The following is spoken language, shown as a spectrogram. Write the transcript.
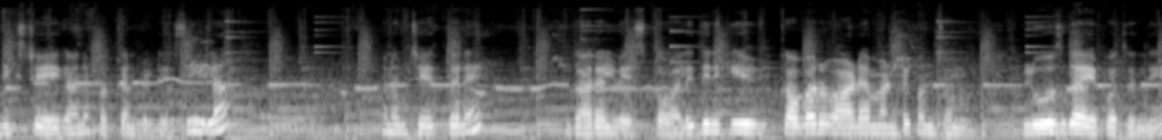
మిక్స్ చేయగానే పక్కన పెట్టేసి ఇలా మనం చేత్తోనే గారెలు వేసుకోవాలి. దీనికి కవర్ వాడామంటే కొంచెం లూజ్గా అయిపోతుంది.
